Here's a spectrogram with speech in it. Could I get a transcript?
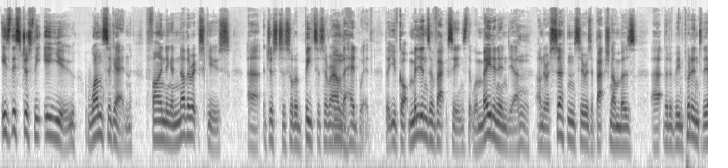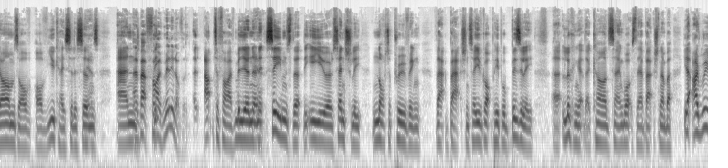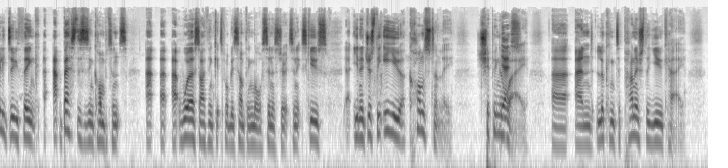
is this just the EU once again finding another excuse uh, just to sort of beat us around the head with? That you've got millions of vaccines that were made in India under a certain series of batch numbers uh, that have been put into the arms of, of UK citizens. And And about the- five million of them. up to 5 million, and it seems that the EU are essentially not approving that batch. And so you've got people busily uh, looking at their cards saying, what's their batch number? You know, I really do think, at best, this is incompetence. At, at, at worst, I think it's probably something more sinister. It's an excuse. Uh, You know, just the EU are constantly chipping Yes. away uh, and looking to punish the UK.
